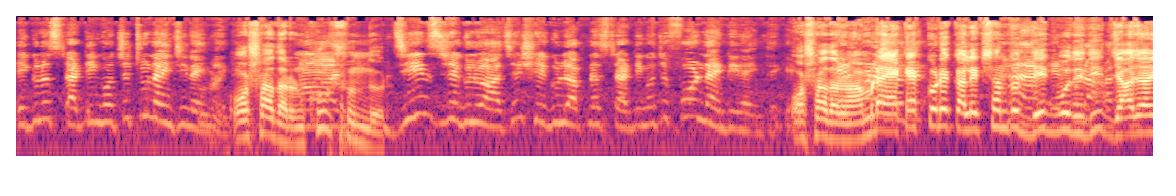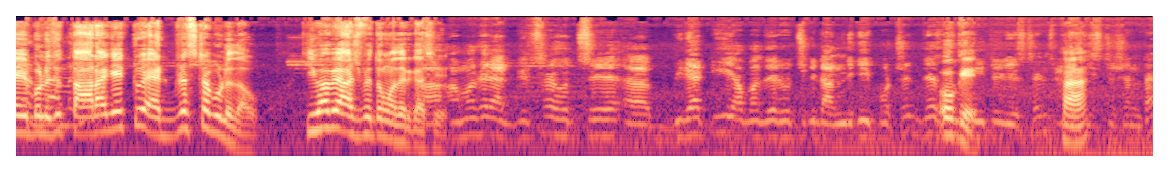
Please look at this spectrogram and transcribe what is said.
এগুলো স্টার্টিং হচ্ছে 299 থেকে। অসাধারণ খুব সুন্দর। জিন্স যেগুলো আছে সেগুলো আপনার স্টার্টিং হচ্ছে 499 থেকে। অসাধারণ। আমরা এক এক করে কালেকশন তো হ্যাঁ, দেখব দিদি যা যা এ বলেছ তার আগে একটু অ্যাড্রেসটা বলে দাও। কীভাবে আসবে তোমাদের কাছে? আমাদের অ্যাড্রেসটা হচ্ছে বিরাটি আমাদের হচ্ছে কি ডান দিকেই পড়ছে Okay. হ্যাঁ। স্টেশনটা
